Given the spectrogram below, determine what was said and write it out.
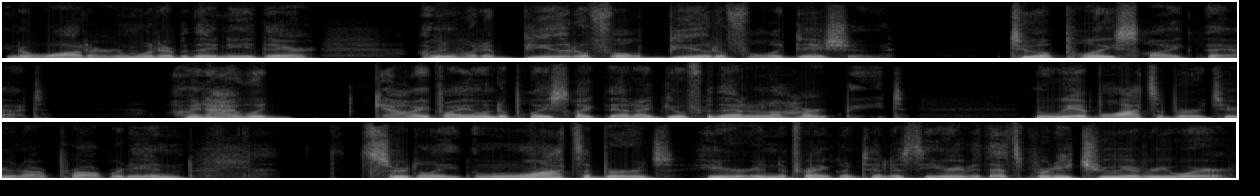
you know water and whatever they need there. I mean, what a beautiful, beautiful addition to a place like that. I mean, I would, God, if I owned a place like that, I'd go for that in a heartbeat. I mean, we have lots of birds here in our property, and certainly lots of birds here in the Franklin, Tennessee area, but that's pretty true everywhere.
